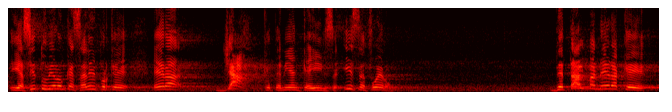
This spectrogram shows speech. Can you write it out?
Y así tuvieron que salir porque era ya que tenían que irse. Y se fueron. De tal manera que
